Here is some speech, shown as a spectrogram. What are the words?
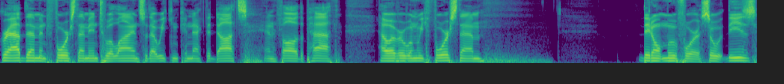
grab them and force them into a line so that we can connect the dots and follow the path. However, when we force them, they don't move for us. So these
